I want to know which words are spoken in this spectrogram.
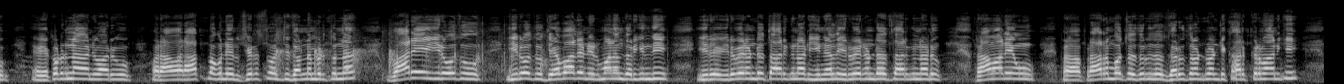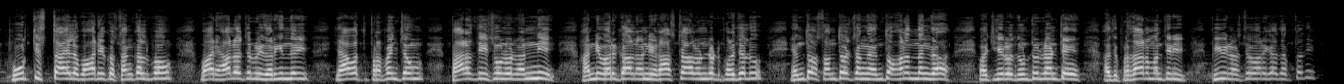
ఎక్కడున్నా కానీ వారు వారు ఆత్మ ఆత్మకు నేను శిరస్సు వచ్చి దండం పెడుతున్నా. వారే ఈరోజు ఈరోజు దేవాలయ నిర్మాణం జరిగింది. ఇరవై ఇరవై రెండో తారీఖు నాడు ఈ నెల ఇరవై రెండో తారీఖు నాడు రామాలయం ప్రారంభోత్సవం జరుగుతున్నటువంటి కార్యక్రమానికి పూర్తి స్థాయిలో వారి యొక్క సంకల్పం వారి ఆలోచన జరిగింది యావత్ ప్రపంచం భారతదేశంలో అన్ని అన్ని వర్గాలు అన్ని రాష్ట్రాలు ఉన్నటువంటి ప్రజలు ఎంతో సంతోషంగా ఎంతో ఆనందంగా వచ్చి ఈరోజు ఉంటుందంటే అది ప్రధానమంత్రి పివి నరసింహారావు గారు దక్కుతుంది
